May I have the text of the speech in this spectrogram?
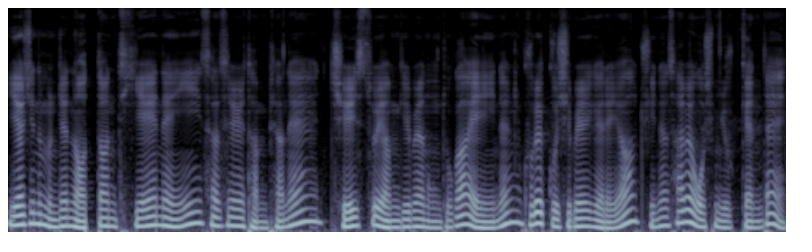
이어지는 문제는 어떤 DNA 사실 단편의 질소 염기별 농도가 A는 991개래요. G는 456개인데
